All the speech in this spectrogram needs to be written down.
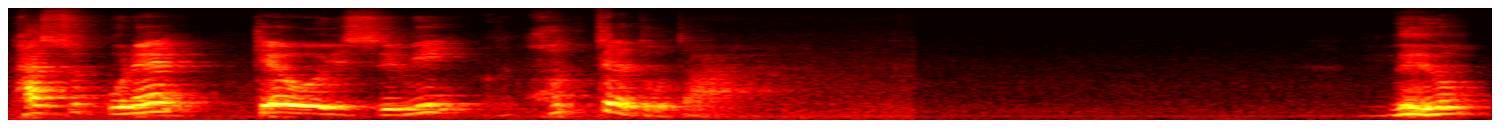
파수꾼의 깨어 있음이 헛되도다. 왜요?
